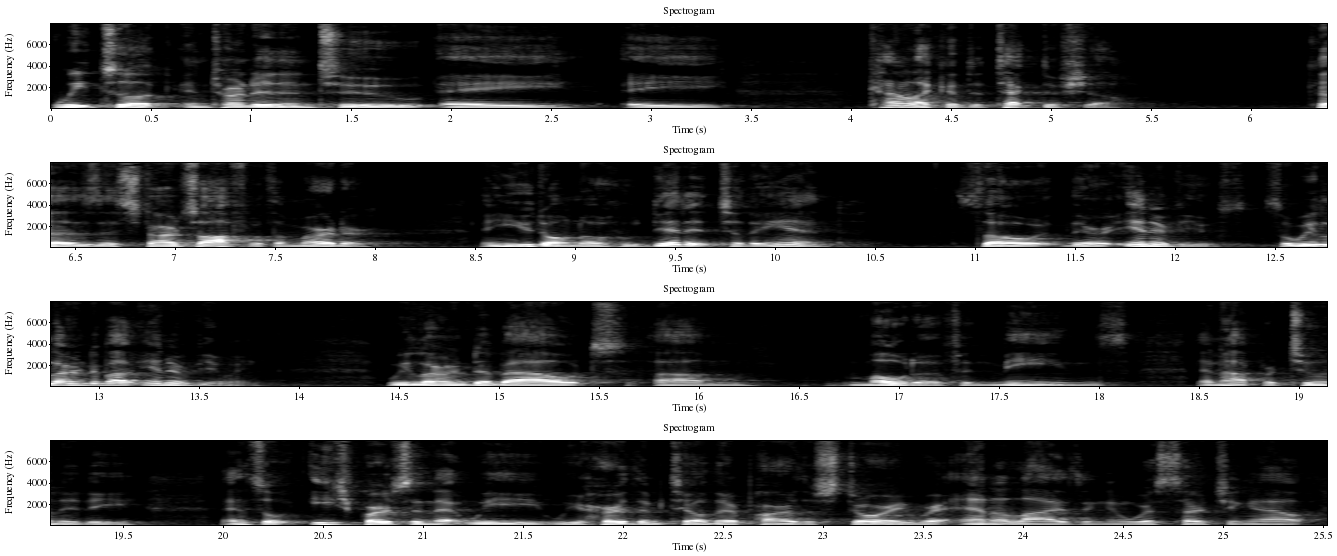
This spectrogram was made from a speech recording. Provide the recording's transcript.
we took and turned it into a a kind of like a detective show because it starts off with a murder and you don't know who did it to the end. So there are interviews. So we learned about interviewing. We learned about um, motive and means and opportunity and so each person that we we heard them tell their part of the story, we're analyzing and we're searching out.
